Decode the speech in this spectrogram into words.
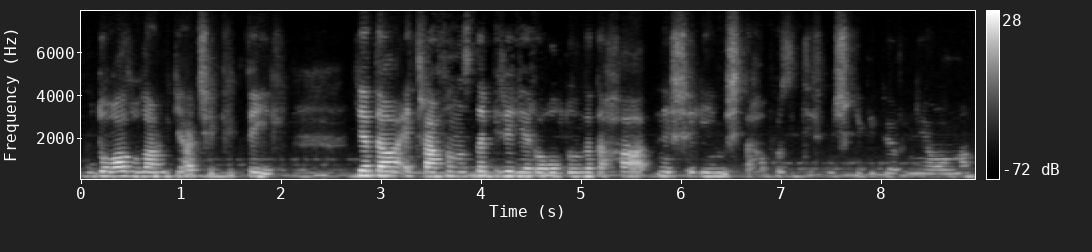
bu doğal olan bir gerçeklik değil ya da etrafınızda birileri olduğunda daha neşeliymiş, daha pozitifmiş gibi görünüyor olmak.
